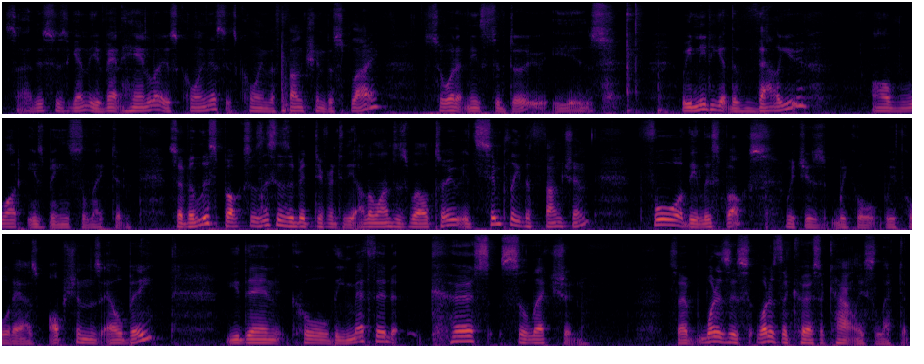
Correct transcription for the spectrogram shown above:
so this is again the event handler is calling this, it's calling the function display. So what it needs to do is we need to get the value of what is being selected. So for list boxes, this is a bit different to the other ones as well too. It's simply the function for the list box, which is we call we've called ours options LB. You then call the method curselection. So what is this? What is the cursor currently selected?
